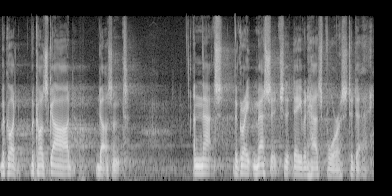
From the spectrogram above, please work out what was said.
because, because God doesn't. And that's the great message that David has for us today.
